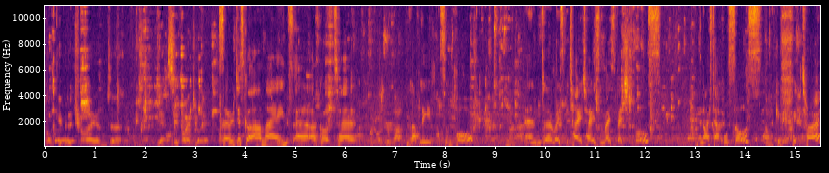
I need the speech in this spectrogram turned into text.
I'll give it a try and uh, yeah, see if I enjoy it. So we've just got our mains. Uh, I've got uh, lovely some pork and uh, roast potatoes and roast vegetables. A nice apple sauce. I'll give it a quick try.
